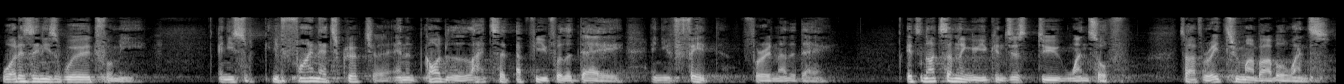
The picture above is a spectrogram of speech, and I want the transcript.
What is in His Word for me? And you, you find that scripture and God lights it up for you for the day and you're fed for another day. It's not something you can just do once off. So I've read through my Bible once.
